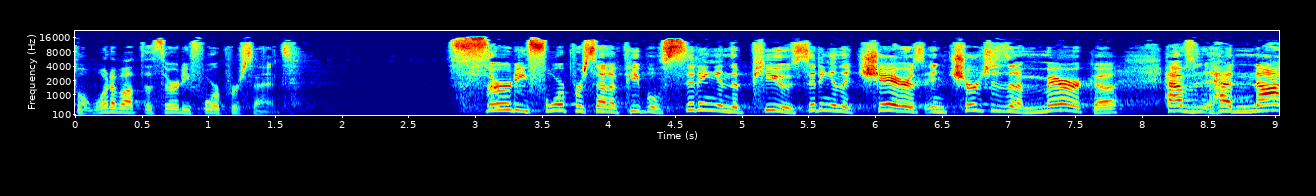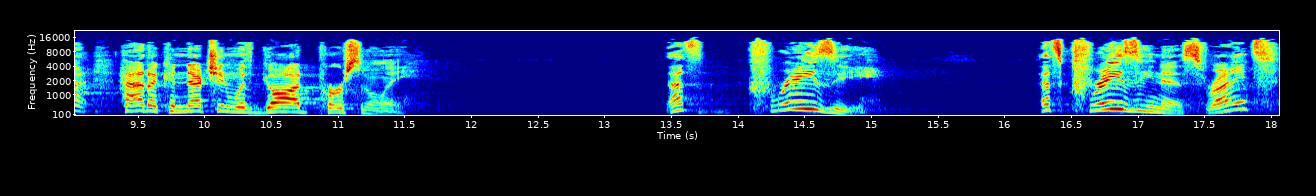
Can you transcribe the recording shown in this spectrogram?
But what about the 34%? 34% of people sitting in the pews, sitting in the chairs in churches in America have had not had a connection with God personally. That's crazy. That's craziness, right?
